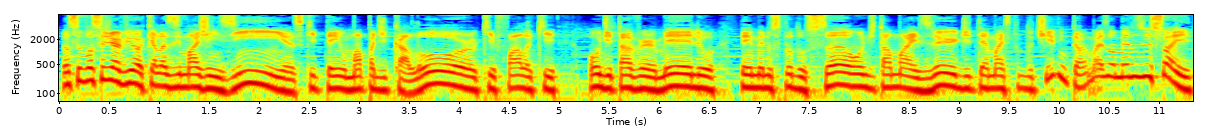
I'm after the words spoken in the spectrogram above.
Então, se você já viu aquelas imagenzinhas que tem um mapa de calor, que fala que onde está vermelho tem menos produção, onde está mais verde tem mais produtivo, então é mais ou menos isso aí.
